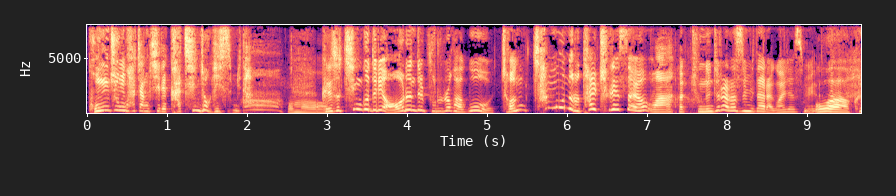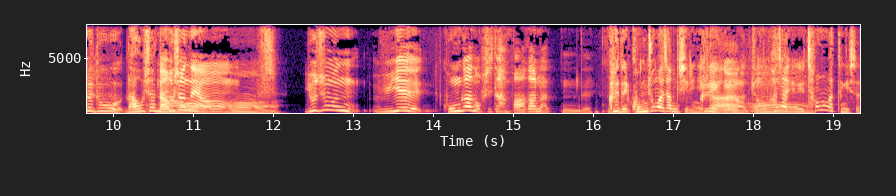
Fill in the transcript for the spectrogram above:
공중 화장실에 갇힌 적이 있습니다. 어머. 그래서 친구들이 어른들 부르러 가고 전 창문으로 탈출했어요. 와 죽는 줄 알았습니다라고 하셨습니다. 우와, 그래도 나오셨네요. 나오셨네요. 어. 요즘은 위에 공간 없이 다 막아놨는데 그래도 공중 화장실이니까 그러니까요. 좀 어. 화장 창문 같은 게 있어요.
